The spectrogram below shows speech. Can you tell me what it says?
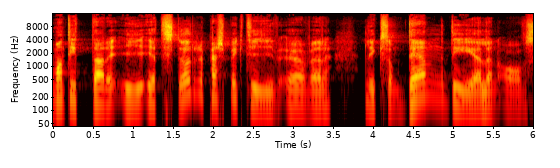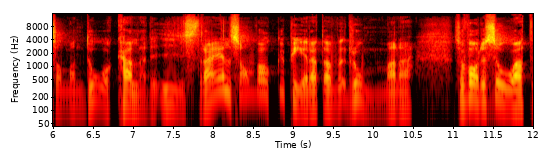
Om man tittar i ett större perspektiv över liksom den delen av som man då kallade Israel som var ockuperat av romarna så var det så att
